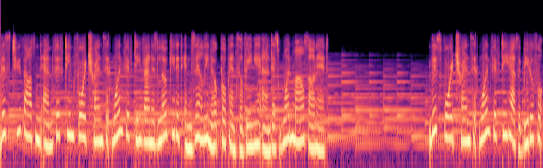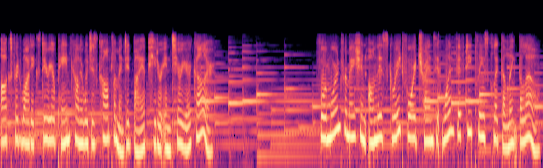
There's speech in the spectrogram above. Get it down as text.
This 2015 Ford Transit 150 van is located in Zelienople, Pennsylvania and has 1 miles on it. This Ford Transit 150 has a beautiful Oxford white exterior paint color which is complemented by a pewter interior color. For more information on this great Ford Transit 150 please click the link below.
